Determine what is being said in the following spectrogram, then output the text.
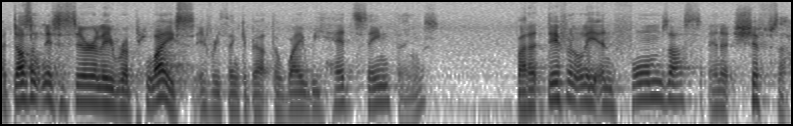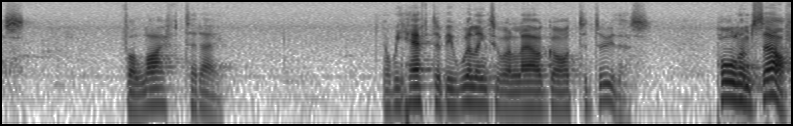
It doesn't necessarily replace everything about the way we had seen things, but it definitely informs us and it shifts us for life today. And we have to be willing to allow God to do this. Paul himself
